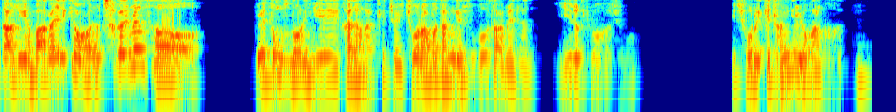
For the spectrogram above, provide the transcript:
나중에 마가 이렇게 와가지고 차 걸면서 외통수 노린 게 가장 낫겠죠. 이 조를 한번 당겨주고 다음에는 이렇게 와가지고 이 조를 이렇게 당기려고 하는 거거든요.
